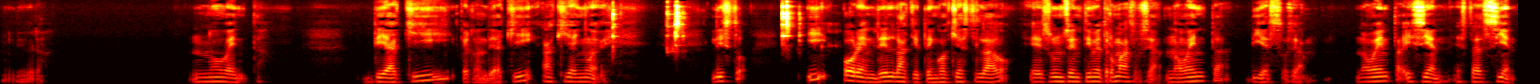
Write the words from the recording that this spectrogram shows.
Mire, verá. 90. De aquí, perdón, de aquí, aquí hay 9. ¿Listo? Y por ende la que tengo aquí a este lado es un centímetro más, o sea, 90, 10, o sea, 90 y 100, esta es 100.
